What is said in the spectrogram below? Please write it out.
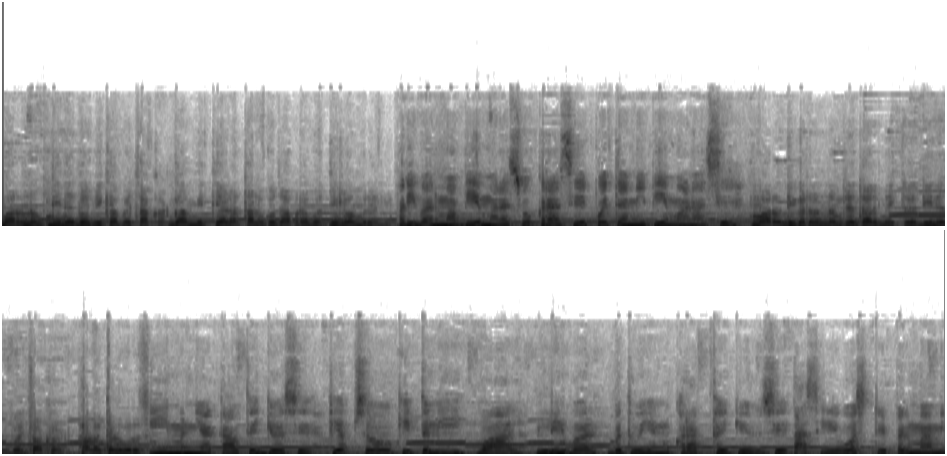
મારું નામ દિનેશભાઈ ભીખાભાઈ ઠાકર ગામ મિત્યાળા તાલુકો જાફરાબાદ જિલ્લો અમરેલી. પરિવારમાં બે મારા છોકરા છે પોતે બે માણસ છે. મારો દીકરાનું નામ છે ધાર્મિક દિનેશભાઈ ઠાકર સાડા ત્રણ વર્ષ. ઈ મન્યા તાવ થઈ ગયો છે. ફેફસો કિડની વાલ લીવર બધું એનું ખરાબ થઈ ગયું છે. સાસી હોસ્પિટલમાં અમે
